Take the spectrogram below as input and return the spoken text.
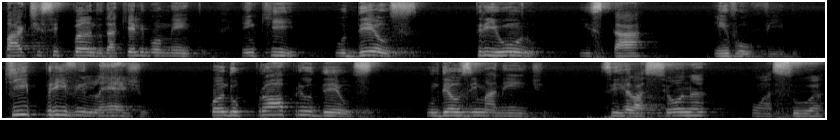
participando daquele momento em que o Deus triuno está envolvido. Que privilégio quando o próprio Deus um Deus imanente, se relaciona com a sua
